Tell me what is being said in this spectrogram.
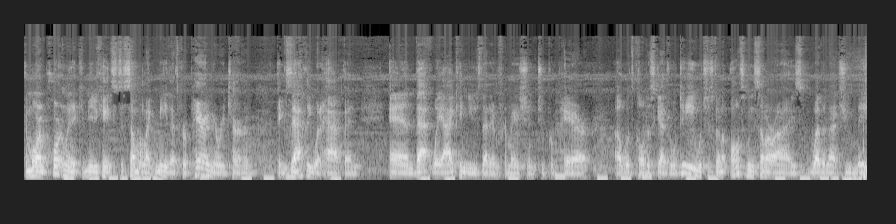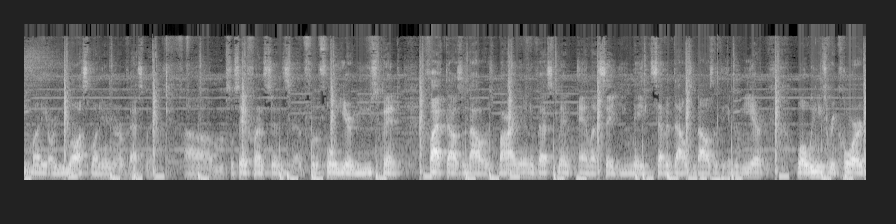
And more importantly, it communicates to someone like me that's preparing a return exactly what happened and that way I can use that information to prepare uh, what's called a Schedule D, which is going to ultimately summarize whether or not you made money or you lost money on your investment. Um, so say, for instance, for the full year, you spent $5,000 buying an investment, and let's say you made $7,000 at the end of the year. Well, we need to record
